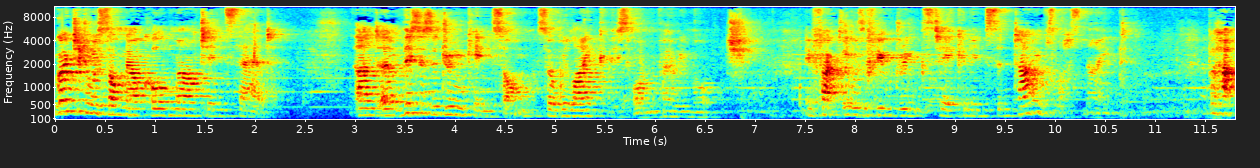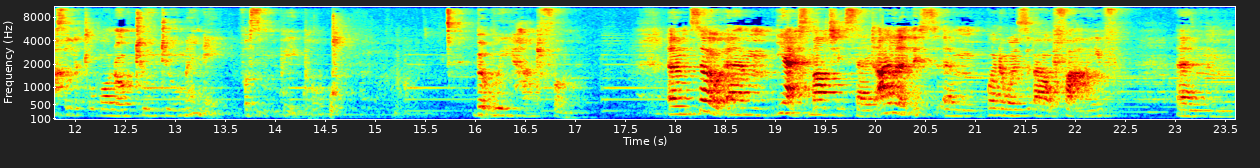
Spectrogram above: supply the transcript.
We're going to do a song now called Martin Said. And um, this is a drinking song, so we like this one very much. In fact, there was a few drinks taken in St Ives last night. Perhaps a little one or two too many for some people. But we had fun. Um, so, um, yes, Martin said, I learnt this um, when I was about five. Um,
